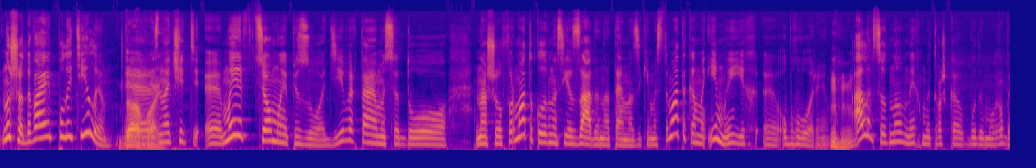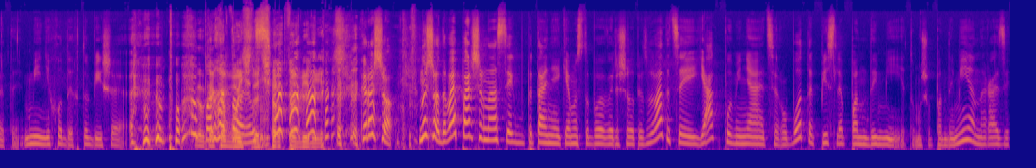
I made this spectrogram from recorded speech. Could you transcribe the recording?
ну що, давай полетіли. Давай. Е, значить, е, ми в цьому епізоді вертаємося до нашого формату, коли в нас є задана тема з якимись тематиками, і ми їх е, обговорюємо. Але все одно в них ми трошки будемо робити міні-ходи, хто більше по- Как обычно, підготовився. черт побери. Хорошо. Ну що, давай перше в нас якби питання, яке ми з тобою вирішили підготувати, це як поміняється робота після пандемії. Тому що пандемія наразі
